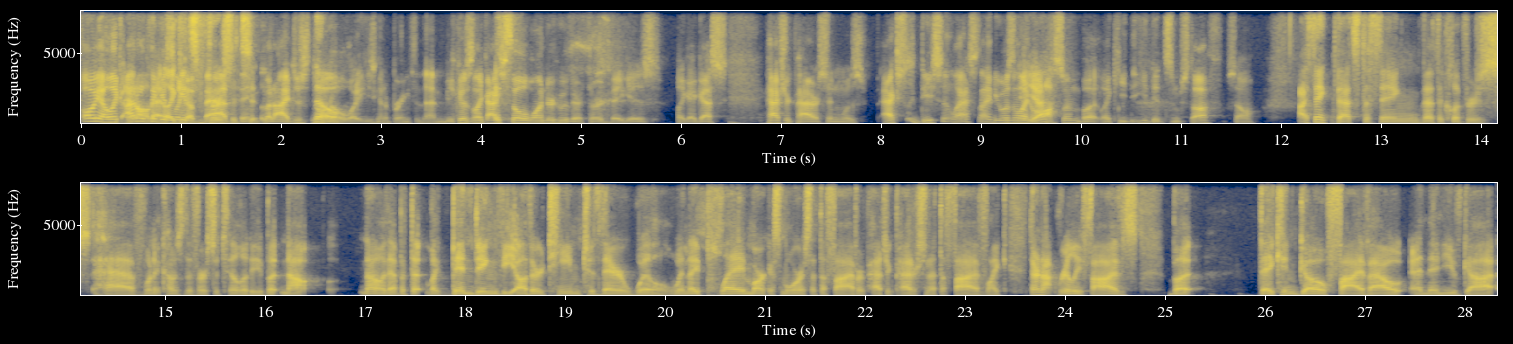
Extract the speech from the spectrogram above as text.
oh yeah, like I don't think that. it's Like, like, it's a bad thing, but I just don't No. know what he's gonna bring to them because like I It's- still wonder who their third big is. Like I guess Patrick Patterson was actually decent last night. He wasn't like Yeah. awesome, but like he he did some stuff. So I think that's the thing that the Clippers have when it comes to the versatility, but not not only that, but that like bending the other team to their will. When they play Marcus Morris at the five or Patrick Patterson at the five, like they're not really fives, but they can go five out, and then you've got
